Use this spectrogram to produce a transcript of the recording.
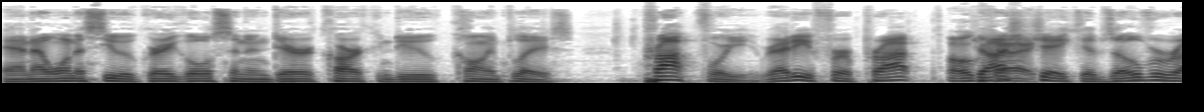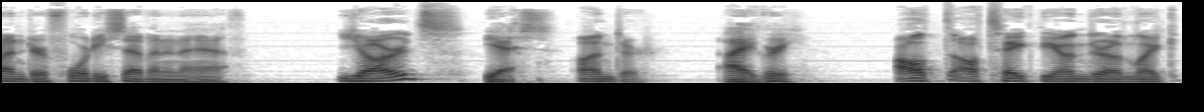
and I want to see what Greg Olson and Derek Carr can do calling plays. Prop for you. Ready for a prop? Okay. Josh Jacobs over under 47 and a half. Yards Yes, under. I agree. I'll I'll take the under on like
